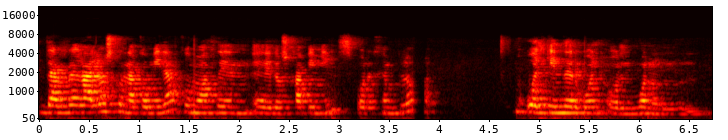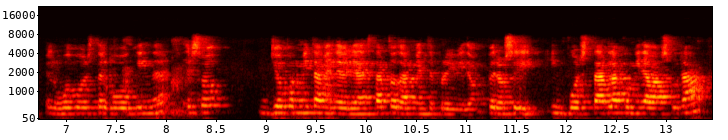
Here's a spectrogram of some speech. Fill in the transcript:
dar regalos con la comida, como hacen eh, los Happy Meals, por ejemplo, o el Kinder, bueno, o el, bueno, el huevo este, el huevo Kinder, eso yo por mí también debería de estar totalmente prohibido. Pero sí, impuestar la comida basura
